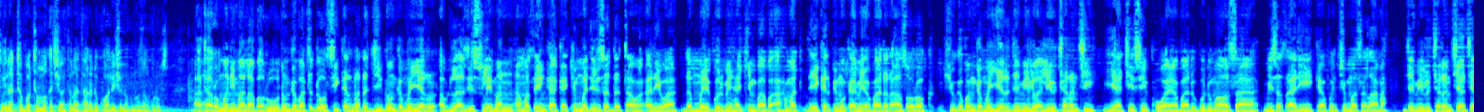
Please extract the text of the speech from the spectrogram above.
To ina tabbatar maka cewa tana tare da coalition of northern groups. A taron manema labaru don gabatar da wasikar nada jigon gamayyar abdulaziz suleiman a matsayin kakakin majalisar dattawan arewa don mai gurbin hakim baba ahmad da ya karɓi mukami a fadar aso rock. Shugaban gamayyar jamilu aliyu caranci ya ce sai kowa ya ba da gudumawarsa bisa tsari kafin cimma salama. Jamilu Caranci ce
